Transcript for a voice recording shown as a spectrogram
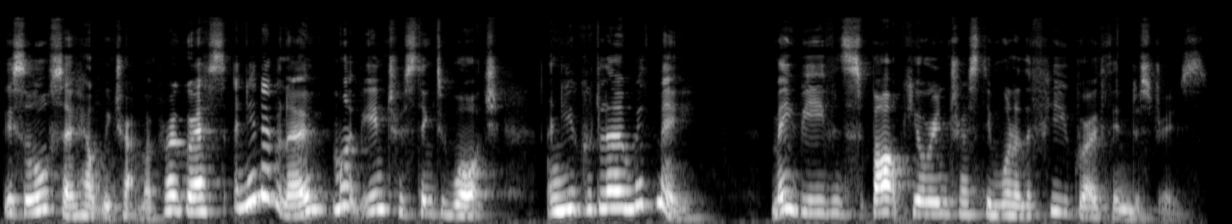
This will also help me track my progress, and you never know, might be interesting to watch, and you could learn with me. Maybe even spark your interest in one of the few growth industries,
